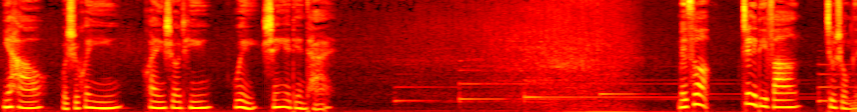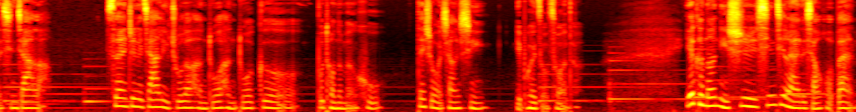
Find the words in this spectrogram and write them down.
你好，我是慧莹，欢迎收听为深夜电台。没错，这个地方就是我们的新家了。虽然这个家里住了很多很多个不同的门户，但是我相信你不会走错的。也可能你是新进来的小伙伴，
